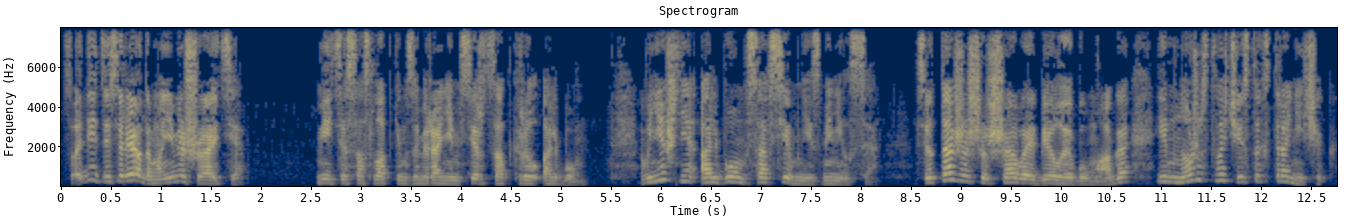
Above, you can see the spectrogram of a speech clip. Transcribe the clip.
«Садитесь рядом и не мешайте!» Митя со сладким замиранием сердца открыл альбом. Внешне альбом совсем не изменился. Все та же шершавая белая бумага и множество чистых страничек.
